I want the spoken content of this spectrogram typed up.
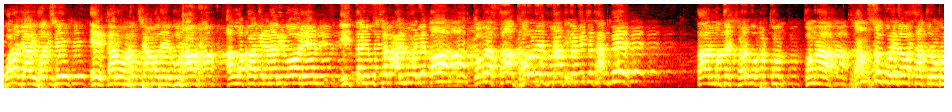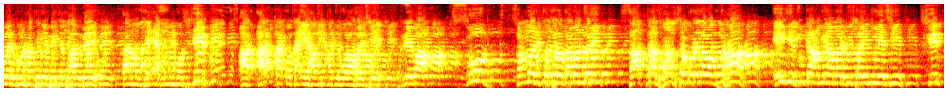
পরাজয় হচ্ছে। এর কারণ হচ্ছে আমাদের গুনাহ। আল্লাহ পাকের নবী বলেন ইস্তানি মুস্তাবা আল মুবিকাত। তোমরা সাত ধরনের গুনাহ থেকে বেঁচে থাকবে। তার মধ্যে সর্বপ্রথম তোমরা ধ্বংস করে দেওয়া সাত রকমের গুনাহ থেকে বেঁচে থাকবে। তার মধ্যে এক নম্বর শিরক। আর আরেকটা কথা এই হাদিসে বলা হয়েছে, রিবা, সুদ সম্মানিত শ্রোতা মন্ডলী সাতটা ধ্বংস করে দেওয়া গুহা। এই যে দুটো আমি আমার বিষয়ে নিয়েছি, শিরক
